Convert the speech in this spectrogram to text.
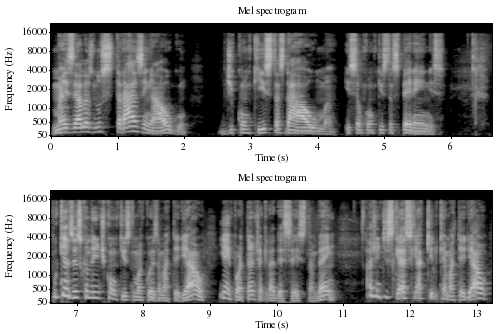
mas elas nos trazem algo de conquistas da alma e são conquistas perenes. Porque às vezes, quando a gente conquista uma coisa material, e é importante agradecer isso também, a gente esquece que aquilo que é material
